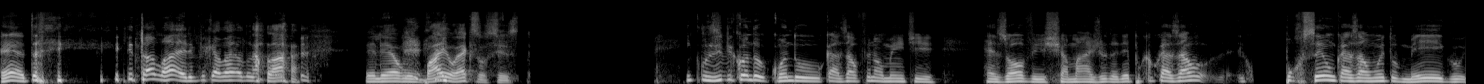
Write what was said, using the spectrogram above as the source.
É, tô- ele tá lá, ele fica lá. Tá lá. Ele é um bioexorcist. Inclusive, quando, quando o casal finalmente resolve chamar a ajuda dele, porque o casal, por ser um casal muito meigo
